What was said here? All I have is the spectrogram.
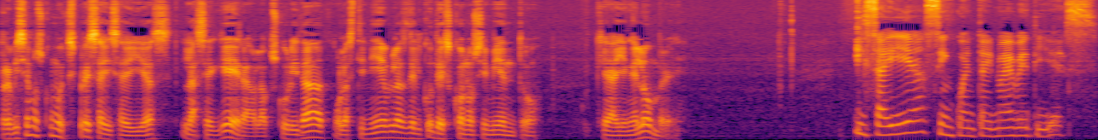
Revisemos cómo expresa Isaías la ceguera o la oscuridad o las tinieblas del desconocimiento que hay en el hombre. Isaías 59:10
